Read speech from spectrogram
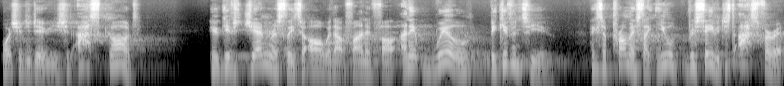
what should you do? You should ask God, who gives generously to all without finding fault, and it will be given to you. Like it's a promise, like you'll receive it. Just ask for it.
